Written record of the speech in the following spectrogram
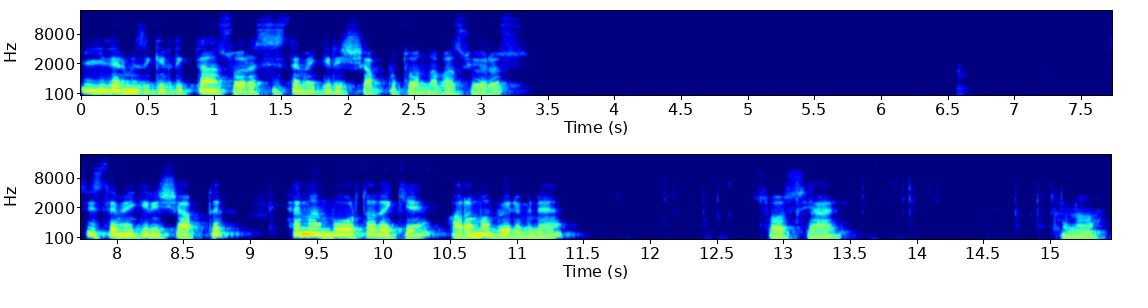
Bilgilerimizi girdikten sonra sisteme giriş yap butonuna basıyoruz. Sisteme giriş yaptık. Hemen bu ortadaki arama bölümüne sosyal ekonomik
